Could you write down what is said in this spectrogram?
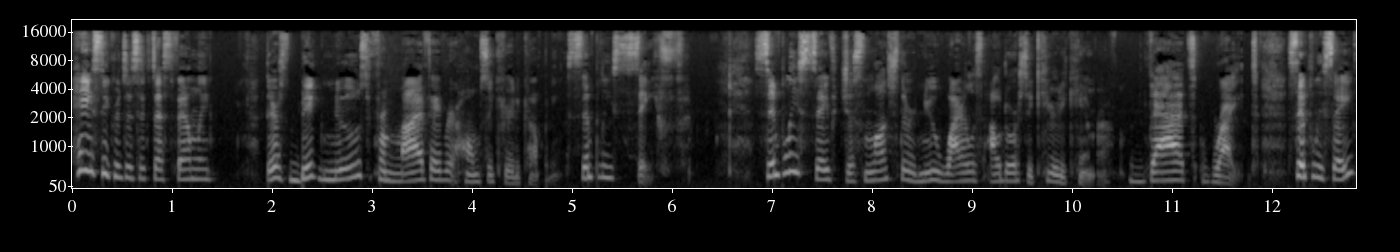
Hey, Secrets of Success family. There's big news from my favorite home security company, SimpliSafe. Simply Safe just launched their new wireless outdoor security camera. That's right. SimpliSafe,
